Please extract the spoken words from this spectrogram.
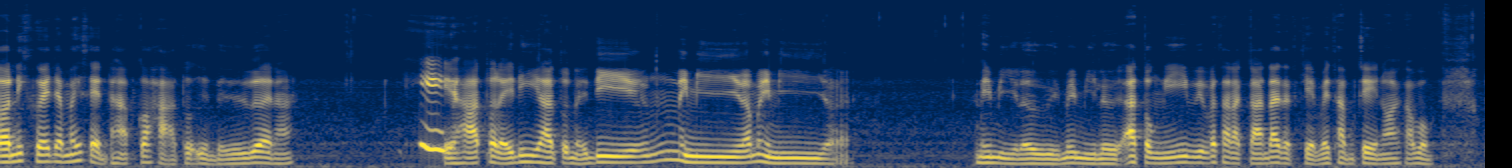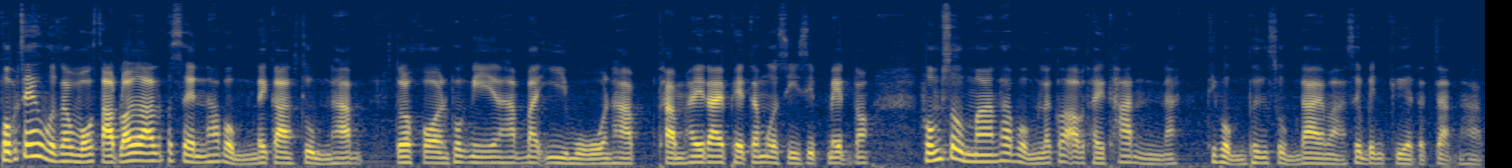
ตอนนี้เควสยังไม่เสร็จนะครับ ก็หาตัวอื่นไปเรื่อยๆนะเอ๊ะหาตัวไหนดีหาตัวไหนดีไม่มีนะไม่มีอะไร ไม่มีเลยไม่มีเลยอะตรงนี้วิวัฒนาการได้จัดเก็บไว้ทำเจน้อยครับผมผมใช้หัวสมองสามร้อยล้านเปอร์เซ็นต์นะครับผมในการสุ่มนะครับ ตัวละครพวกนี้นะครับมาอีโวนะครับทำให้ได้เพชรทั้งหมด 40 เม็ดเนาะผมสุ่มมาครับผมแล้วก็เอาไททันนะที่ผมเพิ่งสุ่มได้มา ซึ่งเป็นเกลือจัดๆนะครับ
